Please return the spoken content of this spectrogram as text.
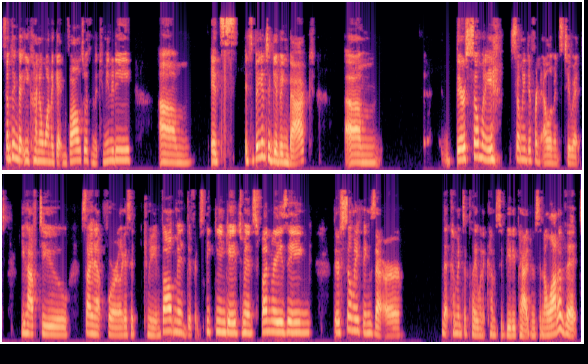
something that you kind of want to get involved with in the community. Um, it's, it's big into giving back. Um, there's so many, so many different elements to it. You have to sign up for, like I said, community involvement, different speaking engagements, fundraising. There's so many things that are, that come into play when it comes to beauty pageants. And a lot of it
